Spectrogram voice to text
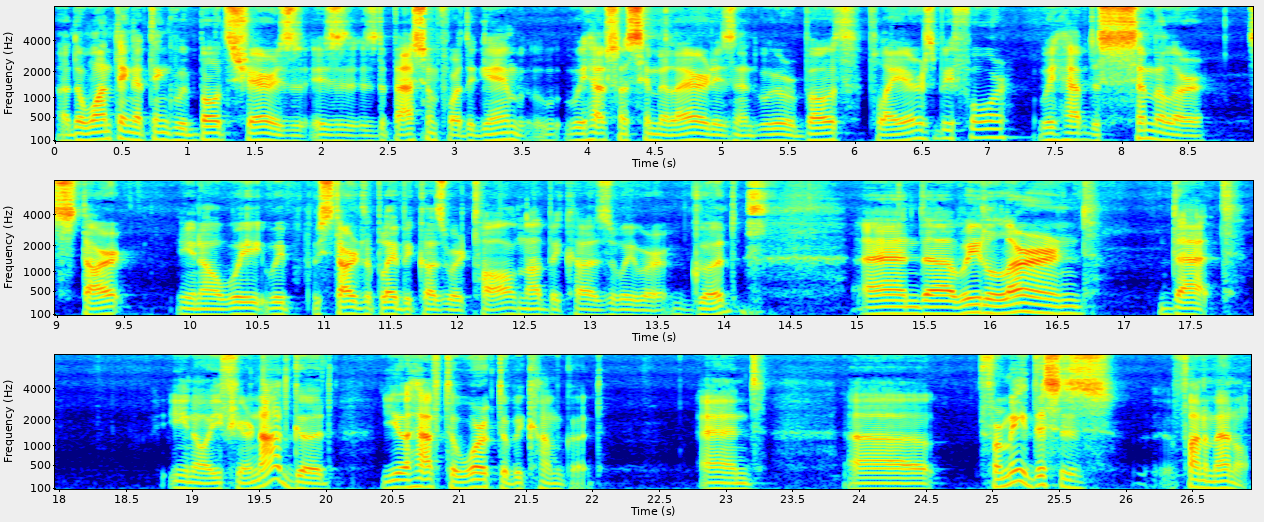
uh, the one thing I think we both share is, is, is the passion for the game. We have some similarities, and we were both players before. We have the similar start you know, we, we, we started to play because we're tall, not because we were good. And uh, we learned that, you know, if you're not good, you have to work to become good. And uh, for me, this is fundamental.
